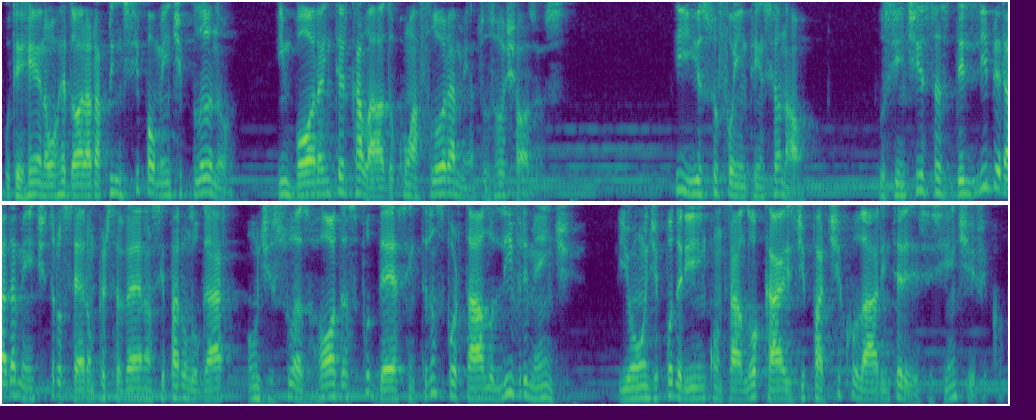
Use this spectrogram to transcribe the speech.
O terreno ao redor era principalmente plano, embora intercalado com afloramentos rochosos. E isso foi intencional. Os cientistas deliberadamente trouxeram Perseverance para um lugar onde suas rodas pudessem transportá-lo livremente e onde poderia encontrar locais de particular interesse científico.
